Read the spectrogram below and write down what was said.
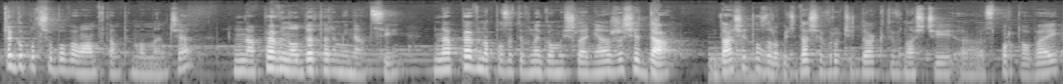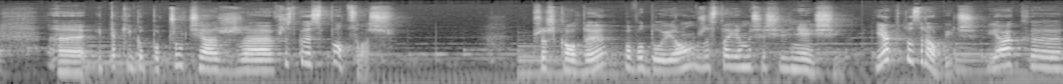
Czego potrzebowałam w tamtym momencie? Na pewno determinacji, na pewno pozytywnego myślenia, że się da, da się to zrobić, da się wrócić do aktywności e, sportowej e, i takiego poczucia, że wszystko jest po coś. Przeszkody powodują, że stajemy się silniejsi. Jak to zrobić? Jak e,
